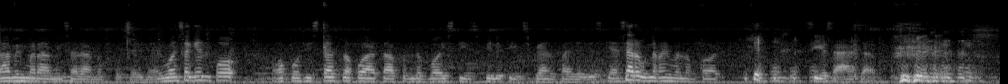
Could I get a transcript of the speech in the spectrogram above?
maraming maraming salamat po sa inyo. And once again po ako po si Steph Lacuata from the Voice Teams Philippines Grand Finalist. Kaya sir huwag na kayo malungkot. See you sa ASAP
